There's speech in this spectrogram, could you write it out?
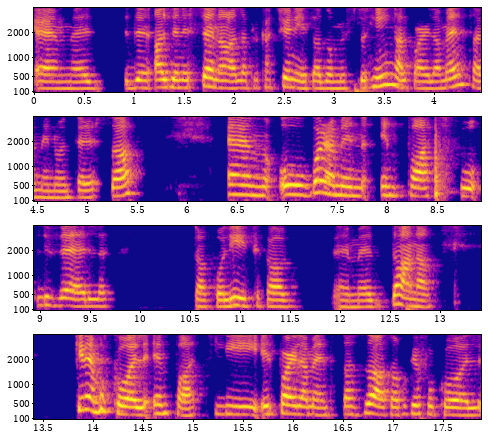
għal din is-sena l-applikazzjonijiet għadhom miftuħin għall-Parlament għal minnu interessat. U barra minn impatt fuq livell ta' politika dana. Kien hemm ukoll impatt li il-Parlament ta' Zaza u kif ukoll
